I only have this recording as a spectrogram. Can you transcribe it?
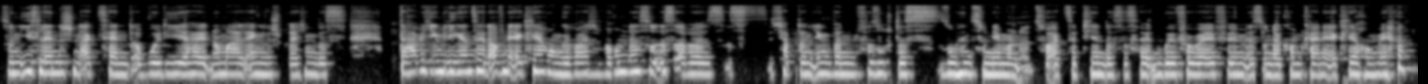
so einen isländischen Akzent, obwohl die halt normal Englisch sprechen. Das da habe ich irgendwie die ganze Zeit auf eine Erklärung gewartet, warum das so ist, aber es ist, ich habe dann irgendwann versucht, das so hinzunehmen und zu akzeptieren, dass es halt ein Will Ferrell-Film ist und da kommt keine Erklärung mehr.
